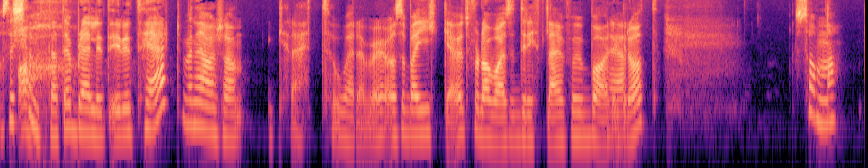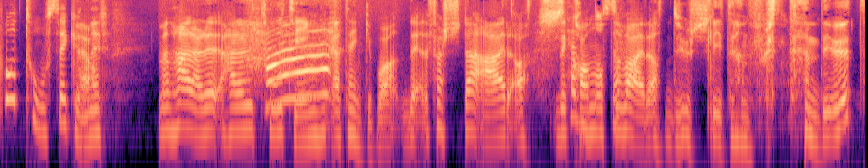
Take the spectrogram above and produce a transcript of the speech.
Og så kjente jeg at jeg ble litt irritert, men jeg var sånn Greit, whatever. Og så bare gikk jeg ut, for da var jeg så drittlei, for hun bare Ja. gråt. Sovna på to sekunder. Men her er, det, her er det to ting jeg tenker på. Det første er at det kan også være at du sliter henne fullstendig. ut.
